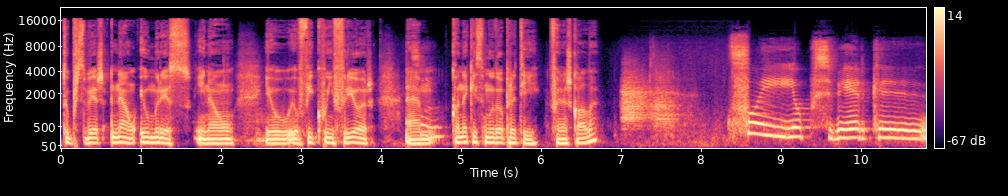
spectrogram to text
tu percebes, não, eu mereço e não eu, eu fico inferior. Ahm, quando é que isso mudou para ti? Foi na escola? Foi eu perceber que,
